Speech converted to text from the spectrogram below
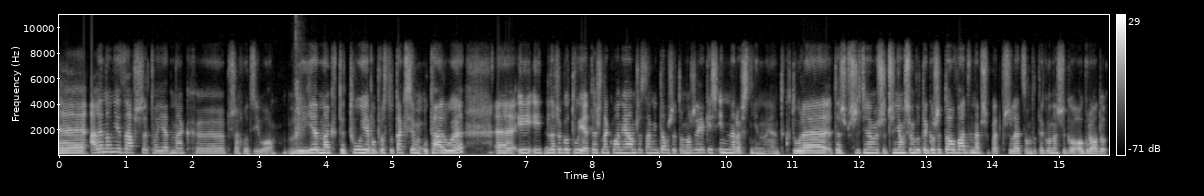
E, Ale no nie zawsze to jednak e, przechodziło. Jednak te tuje po prostu tak się utarły. E, I, I dlaczego tuje? Też nakłaniałam czasami, dobrze, to może jakieś inne rośliny, które też przyczynią, przyczynią się do tego, że te owady na przykład przylecą do tego naszego ogrodu.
